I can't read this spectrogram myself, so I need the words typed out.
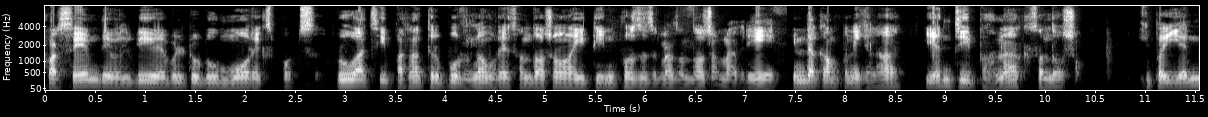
for same they will be able to do more exports ரூவா சீப்பாக திருப்பூர்லாம் ஒரே சந்தோஷம் ஐடி இன்ஃபோசிஸ் எல்லாம் சந்தோஷம் மாதிரி இந்த கம்பெனிக்கெல்லாம் என் சீப்பானா சந்தோஷம். இப்போ என்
